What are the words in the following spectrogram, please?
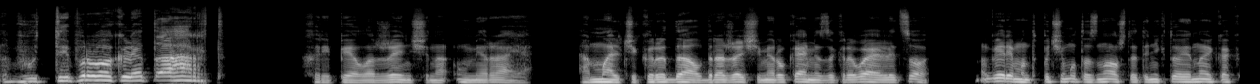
«Будь ты проклят, Арт!» — хрипела женщина, умирая. А мальчик рыдал, дрожащими руками закрывая лицо, но Герримонт почему-то знал, что это никто иной, как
